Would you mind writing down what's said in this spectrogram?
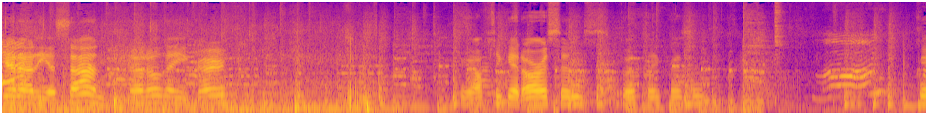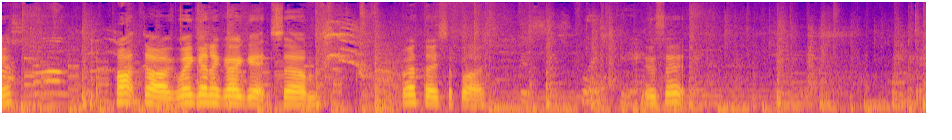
Get out of your sun. Turtle, there you go. You're off to get Orisen's birthday present. Yes? Hot dog. We're gonna go get some. Birthday supply. Is it? Okay.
